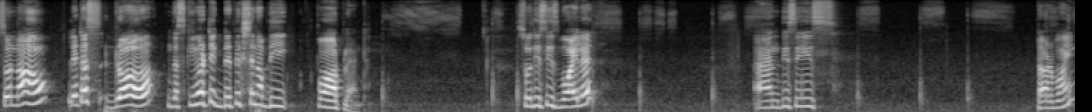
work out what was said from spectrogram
So, now let us draw the schematic depiction of the power plant. So, this is boiler and this is turbine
